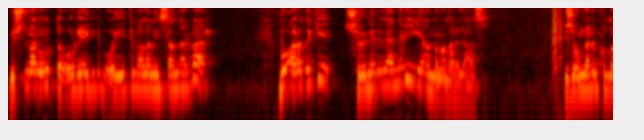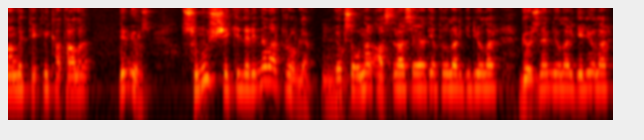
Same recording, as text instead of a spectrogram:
Müslüman olup da oraya gidip o eğitimi alan insanlar var. Bu aradaki söylenilenleri iyi anlamaları lazım. Biz onların kullandığı teknik hatalı demiyoruz. Sunuş şekillerinde var problem. Yoksa onlar astral seyahat yapıyorlar, gidiyorlar, gözlemliyorlar, geliyorlar.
